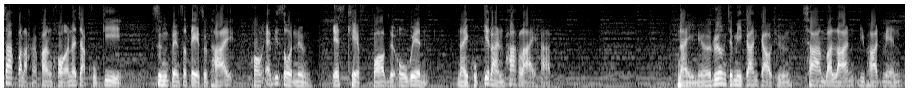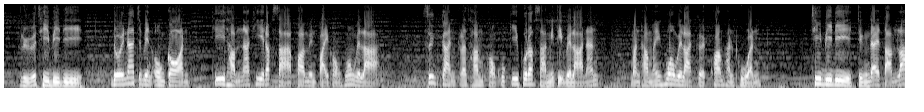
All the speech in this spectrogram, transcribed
ซากปรักหักพังของอาณาจักรคุกกี้ ซึ่งเป็นสเตจสุดท้ายของเอพิโซด1 Escape from the Oven ในคุกกี้รันภาคลายครับ ในเนื้อเรื่องจะมีการกล่าวถึง Charm Balance Department หรือ TBD โดยน่าจะเป็นองค์กรที่ทำหน้าที่รักษาความเป็นไปของห่วงเวลา ซึ่งการกระทำของคุกกี้ผู้รักษามิติเวลานั้น มันทำให้ห่วงเวลาเกิดความผันผวน TBD จึงได้ตามล่า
